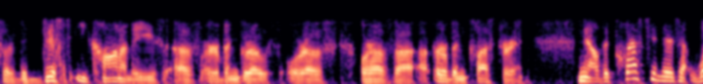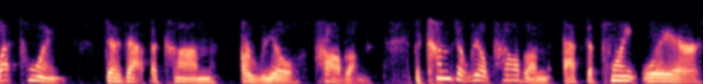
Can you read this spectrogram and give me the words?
sort of the diseconomies of urban growth or of or of uh, urban clustering. Now, the question is, at what point does that become a real problem? It becomes a real problem at the point where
